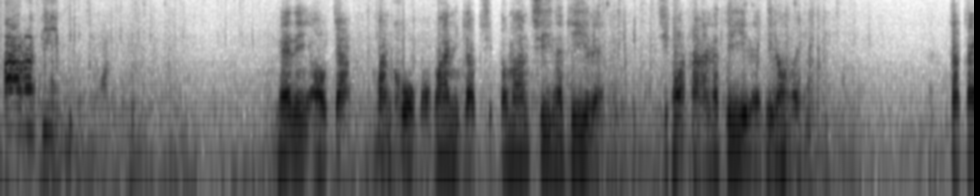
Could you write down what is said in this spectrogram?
เศร้านาทีแม่นี่ออกจากบ้านโคกออกมานี่กับสิประมาณสี่นาทีแหละสิฮอดหานาทีแหละพี่น้องเลยกะใกล้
